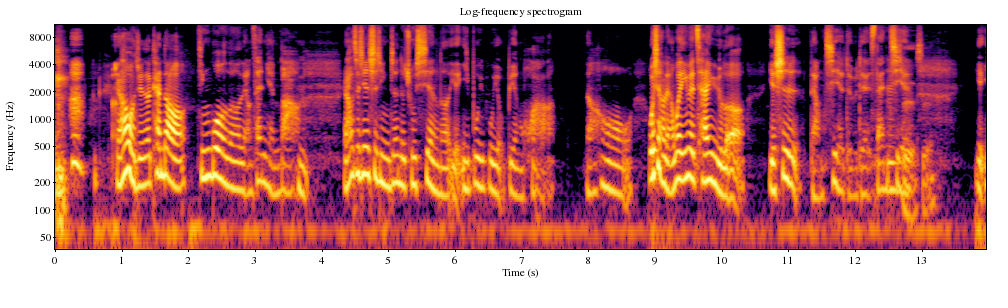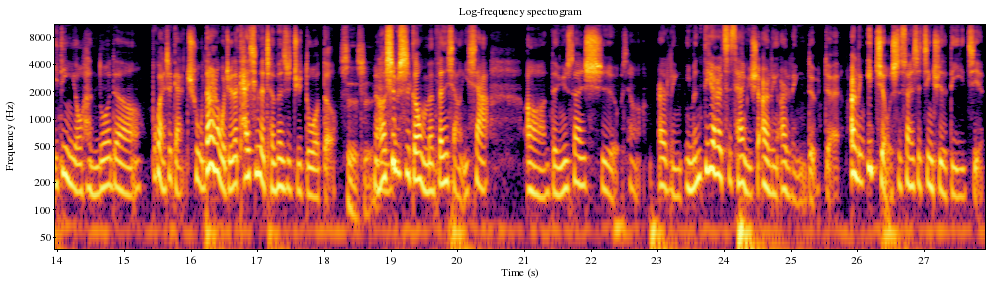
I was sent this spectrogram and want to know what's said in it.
然后我觉得看到经过了两三年吧，然后这件事情真的出现了，也一步一步有变化。然后我想两位因为参与了也是两届，对不对？三届、是是，也一定有很多的不管是感触，当然我觉得开心的成分是居多的。是是，然后是不是跟我们分享一下？呃，等于算是我想二零，你们第二次参与是二零二零，对不对？二零一九是算是进去的第一届，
